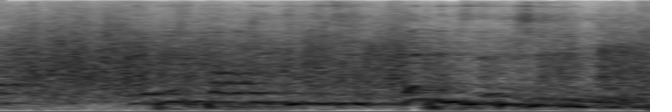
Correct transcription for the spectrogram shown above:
ve büyük davetiniz için hepinize teşekkür ediyorum.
